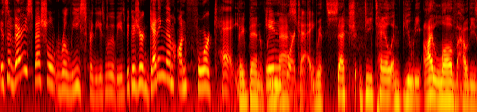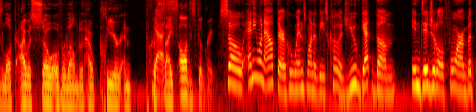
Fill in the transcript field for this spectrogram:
it's a very special release for these movies because you're getting them on 4K. They've been remastered In 4K. with such detail and beauty. I love how these look. I was so overwhelmed with how clear and precise. Yes. Oh, these feel great. So anyone out there who wins one of these codes, you get them in digital form, but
